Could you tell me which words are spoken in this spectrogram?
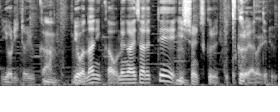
よりというか、うん要は何かお願いされてん。一緒に作るっていうことをやってる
